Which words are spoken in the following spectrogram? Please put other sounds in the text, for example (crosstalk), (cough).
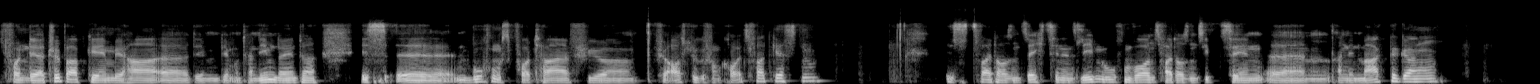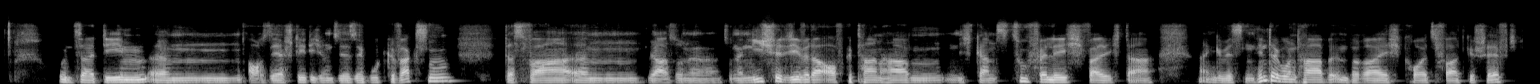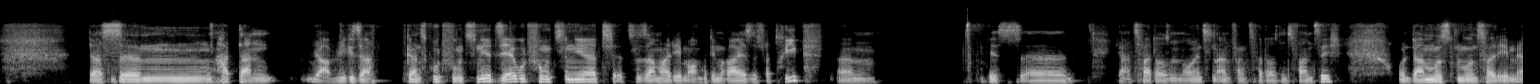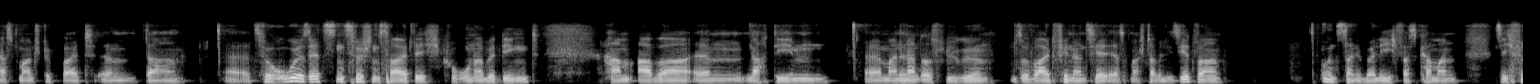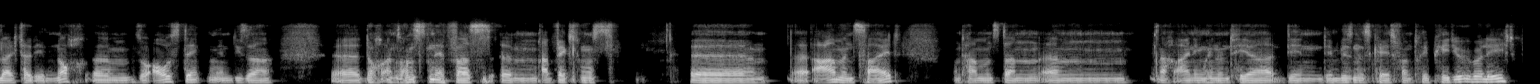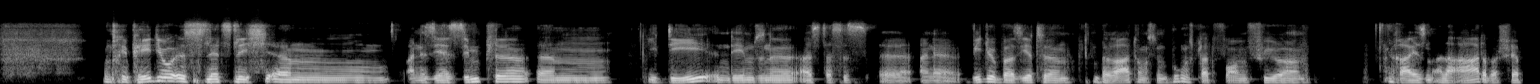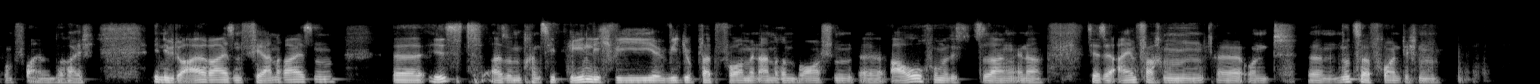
von der TripUp GmbH, äh, dem, dem Unternehmen dahinter, ist äh, ein Buchungsportal für, für Ausflüge von Kreuzfahrtgästen. Ist 2016 ins Leben gerufen worden, 2017 ähm, an den Markt gegangen und seitdem ähm, auch sehr stetig und sehr, sehr gut gewachsen. Das war ähm, ja so eine, so eine Nische, die wir da aufgetan haben, nicht ganz zufällig, weil ich da einen gewissen Hintergrund habe im Bereich Kreuzfahrtgeschäft. Das ähm, hat dann, ja, wie gesagt, ganz gut funktioniert, sehr gut funktioniert, zusammen halt eben auch mit dem Reisevertrieb. Ähm, bis äh, ja, 2019, Anfang 2020. Und dann mussten wir uns halt eben erstmal ein Stück weit ähm, da äh, zur Ruhe setzen, zwischenzeitlich Corona-bedingt, haben aber ähm, nachdem äh, meine Landausflüge soweit finanziell erstmal stabilisiert war, uns dann überlegt, was kann man sich vielleicht halt eben noch ähm, so ausdenken in dieser äh, doch ansonsten (laughs) etwas ähm, abwechslungs äh, äh, armen Zeit und haben uns dann ähm, nach einigem Hin und Her den, den Business Case von Tripedio überlegt. Und Tripedio ist letztlich ähm, eine sehr simple ähm, Idee in dem Sinne, als dass es äh, eine videobasierte Beratungs- und Buchungsplattform für Reisen aller Art, aber Schwerpunkt vor allem im Bereich Individualreisen, Fernreisen äh, ist, also im Prinzip ähnlich wie Videoplattformen in anderen Branchen äh, auch, wo man sich sozusagen in einer sehr, sehr einfachen äh, und ähm, nutzerfreundlichen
